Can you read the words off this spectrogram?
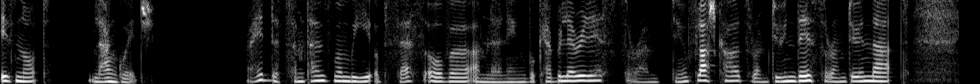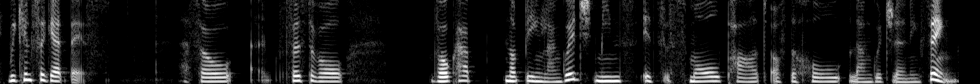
is not language right? That sometimes when we obsess over, I'm learning vocabulary lists, or I'm doing flashcards, or I'm doing this, or I'm doing that, we can forget this. So, uh, first of all, vocab not being language means it's a small part of the whole language learning thing.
